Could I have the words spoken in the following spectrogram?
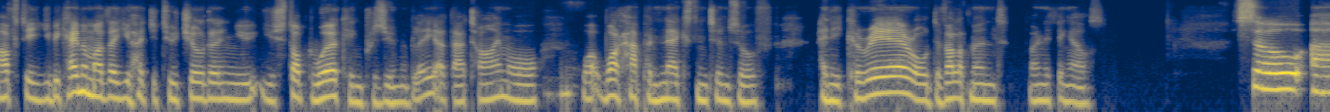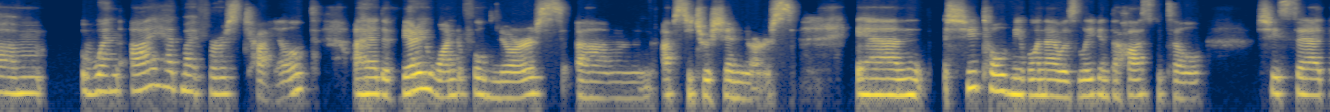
after you became a mother, you had your two children, you, you stopped working presumably at that time, or mm-hmm. what, what happened next in terms of any career or development or anything else? So um, when I had my first child, I had a very wonderful nurse, um, obstetrician nurse. And she told me when I was leaving the hospital, she said,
